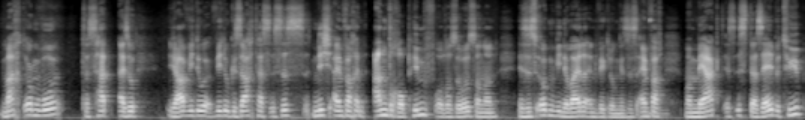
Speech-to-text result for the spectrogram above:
macht irgendwo. Das hat, also, ja, wie du, wie du gesagt hast, es ist nicht einfach ein anderer Pimpf oder so, sondern es ist irgendwie eine Weiterentwicklung. Es ist einfach, man merkt, es ist derselbe Typ,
